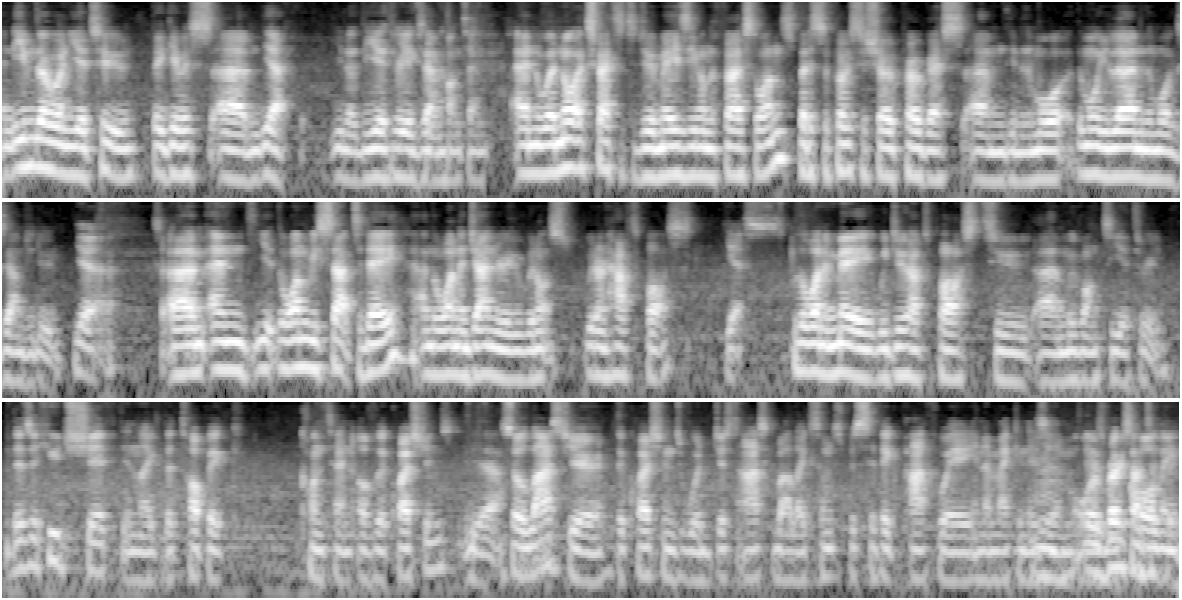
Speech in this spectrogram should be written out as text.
and even though we're in year two, they give us um, yeah, you know, the year three Year exam, content. and we're not expected to do amazing on the first ones, but it's supposed to show progress. Um, you know, the more the more you learn, the more exams you do. Yeah. Um, and the one we sat today and the one in January, we're not we don't have to pass. yes. The one in May, we do have to pass to uh, move on to year three. There's a huge shift in like the topic content of the questions. Yeah. So last year, the questions would just ask about like some specific pathway in a mechanism Mm. Or recalling.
